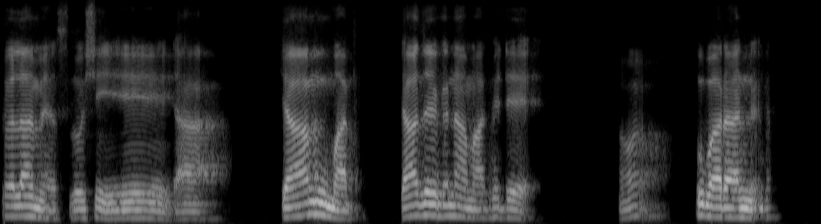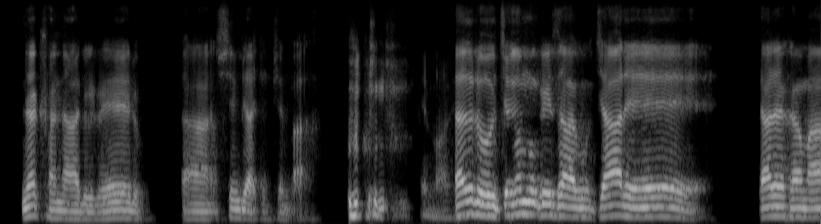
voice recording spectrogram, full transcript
ဆွဲလမ်းမယ်ဆိုလို့ရှိရင်ဒါကြားမှုမှာကြားစေကနာမှာဖြစ်တဲ့နော်ဥပါဒနဲ့ခန္ဓာတွေပဲလို့ဒါရှင်းပြခြင်းဖြစ်ပါတယ်ဖြစ်ပါပြီအဲဒါလိုကြားမှုကိစ္စကိုကြားတယ်ကြားတဲ့အခါမှာ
